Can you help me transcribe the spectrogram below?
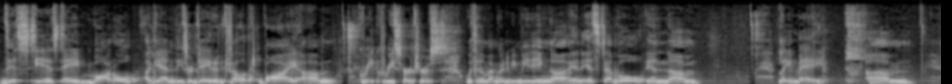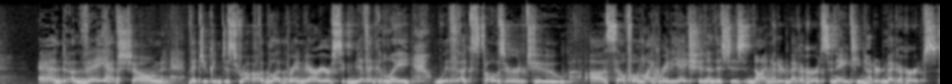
this is a model again these are data developed by um, Greek researchers with whom I'm going to be meeting uh, in Istanbul in um, late May. Um, and they have shown that you can disrupt the blood-brain barrier significantly with exposure to uh, cell phone-like radiation. And this is 900 megahertz and 1800 megahertz.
